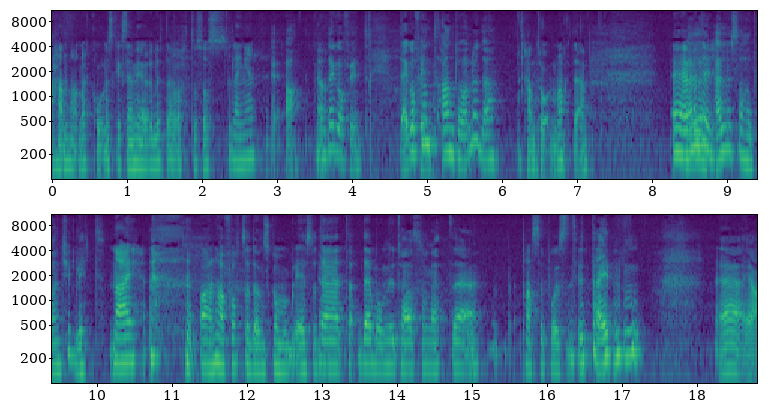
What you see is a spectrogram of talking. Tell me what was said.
han har nok kronisk eksem i øret. Dette har vært hos oss lenge. Ja, men Ja. det går fint. Det går Han, fint. han tåler det. Han tåler nok det. Eh, men Eller, du... ellers så hadde han ikke blitt. Nei. Og han har fortsatt ønske om å bli, så det, det må vi jo ta som et eh, passe positivt tegn. Eh, ja.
